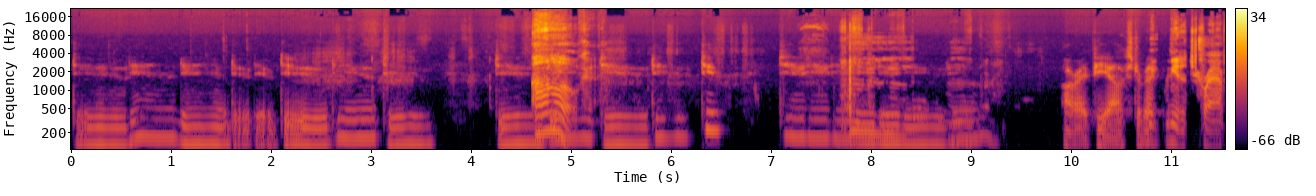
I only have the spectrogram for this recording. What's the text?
Do, do, do, do, do, do, do, do. Oh, okay. Do, do, do, R.I.P. Alex we, Trebek. we need a trap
